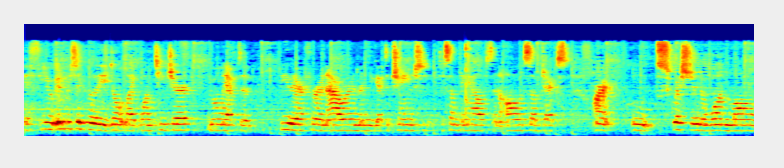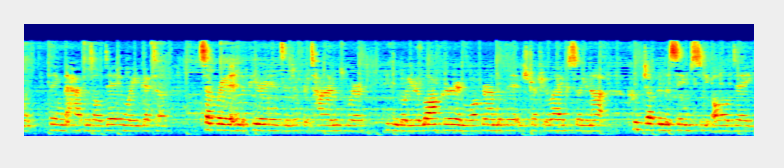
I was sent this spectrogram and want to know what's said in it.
if you in particularly don't like one teacher, you only have to be there for an hour and then you get to change to something else, and all the subjects aren't squished into one long thing that happens all day, where you get to separate it into periods and different times where you can go to your locker and walk around a bit and stretch your legs so you're not cooped up in the same seat all day.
